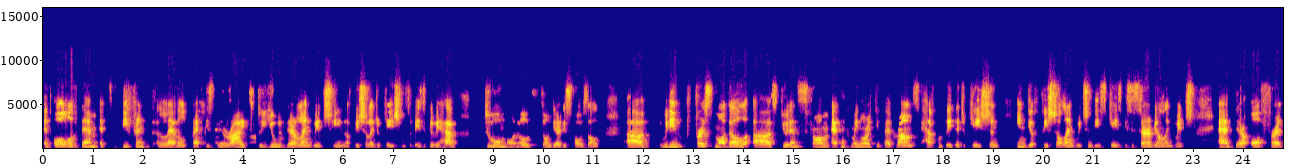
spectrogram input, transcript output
and all of them at different level practice their right to use their language in official education. So basically we have two models on their disposal. Uh, within first model, uh, students from ethnic minority backgrounds have complete education in the official language. In this case, this is Serbian language. And they're offered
